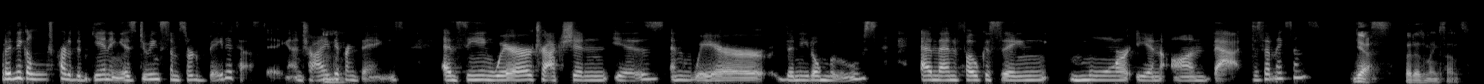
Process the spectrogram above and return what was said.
But I think a large part of the beginning is doing some sort of beta testing and trying mm-hmm. different things and seeing where traction is and where the needle moves and then focusing more in on that. Does that make sense? Yes, that does make sense.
